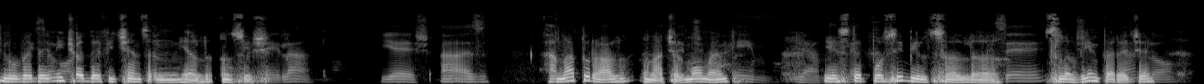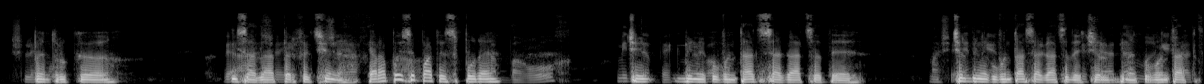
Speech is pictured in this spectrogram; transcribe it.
nu vede nicio deficiență în el însuși. Natural, în acel moment, este posibil să-l slăvim pe rege pentru că i s-a dat perfecțiunea. Iar apoi se poate spune ce binecuvântat se agață de cel binecuvântat se agață de cel binecuvântat.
